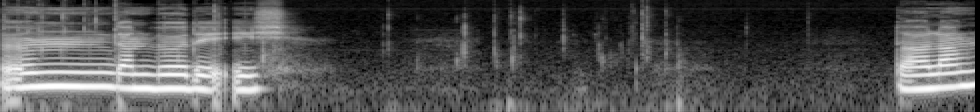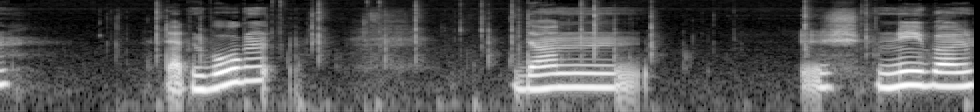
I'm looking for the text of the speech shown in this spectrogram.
Ähm, dann würde ich da lang. Der hat einen Bogen. Dann Schneeball.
